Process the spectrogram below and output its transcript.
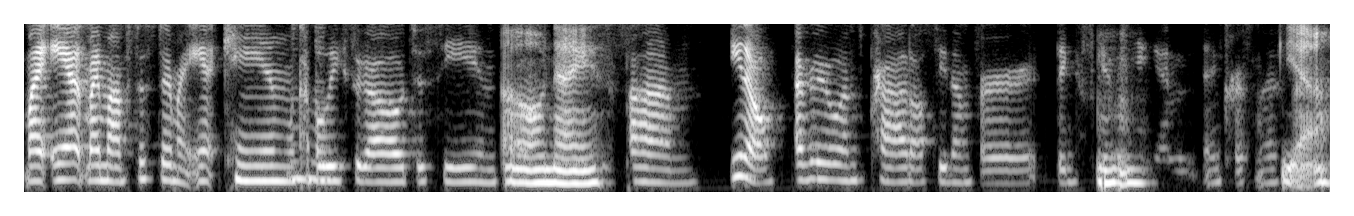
My aunt, my mom's sister, my aunt came a couple mm-hmm. weeks ago to see, and so, oh, nice. Um, you know, everyone's proud. I'll see them for Thanksgiving mm-hmm. and, and Christmas. Yeah,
